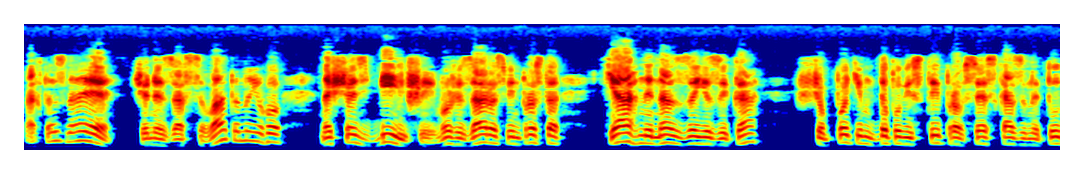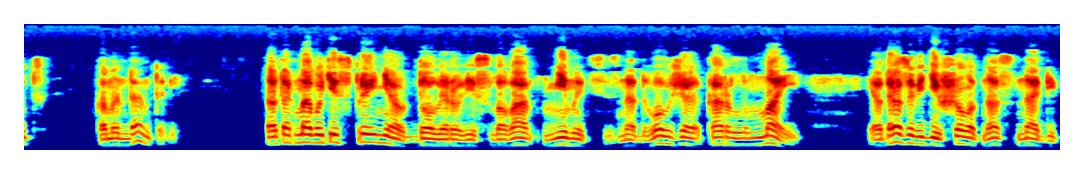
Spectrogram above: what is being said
а хто знає, чи не засватано його на щось більше. Може, зараз він просто тягне нас за язика, щоб потім доповісти про все сказане тут комендантові. А так, мабуть, і сприйняв доларові слова німець з надволжя Карл Май і одразу відійшов від нас набік.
